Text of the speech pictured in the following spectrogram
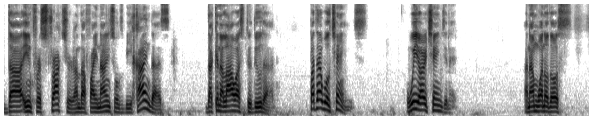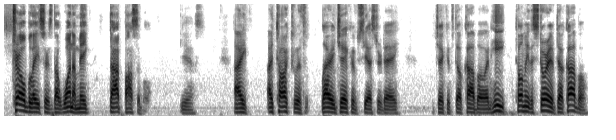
the infrastructure and the financials behind us that can allow us to do that. But that will change. We are changing it. And I'm one of those trailblazers that want to make that possible. Yes. I I talked with Larry Jacobs yesterday, Jacobs Del Cabo, and he told me the story of Del Cabo.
